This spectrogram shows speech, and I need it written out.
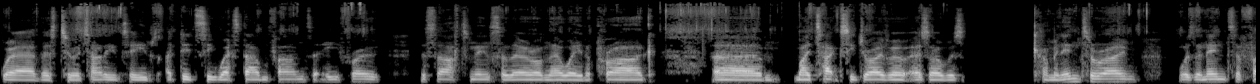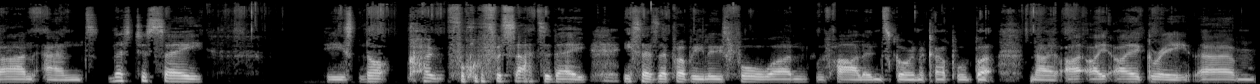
where there's two Italian teams. I did see West Ham fans at Heathrow this afternoon, so they're on their way to Prague. Um, my taxi driver, as I was coming into Rome was an Inter fan, and let's just say he's not hopeful for Saturday. He says they'll probably lose 4 1 with Haaland scoring a couple, but no, I, I, I agree. Um,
